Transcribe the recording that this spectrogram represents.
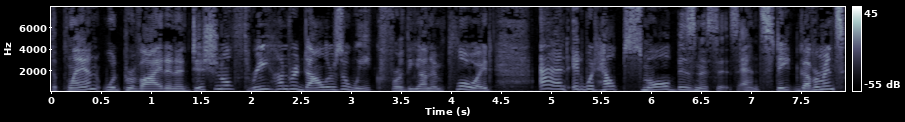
The plan would provide an additional $300 a week for the unemployed, and it would help small businesses and state governments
